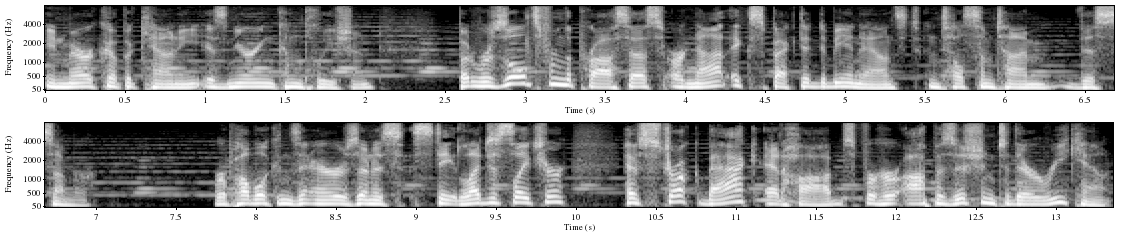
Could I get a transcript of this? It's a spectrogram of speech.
in Maricopa County is nearing completion, but results from the process are not expected to be announced until sometime this summer. Republicans in Arizona's state legislature have struck back at Hobbs for her opposition to their recount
